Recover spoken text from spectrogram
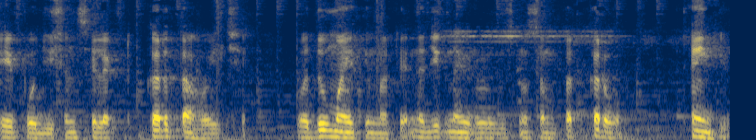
એ પોઝિશન સિલેક્ટ કરતા હોય છે. વધુ માહિતી માટે નજીકના યુરોલોજીસ્ટનો સંપર્ક કરવો. થેન્ક યુ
